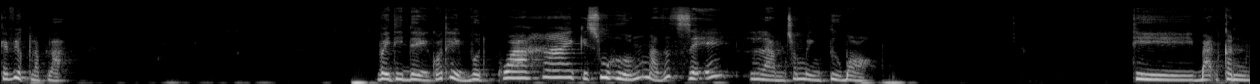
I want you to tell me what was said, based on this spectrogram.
cái việc lặp lại. Vậy thì để có thể vượt qua hai cái xu hướng mà rất dễ làm cho mình từ bỏ thì bạn cần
